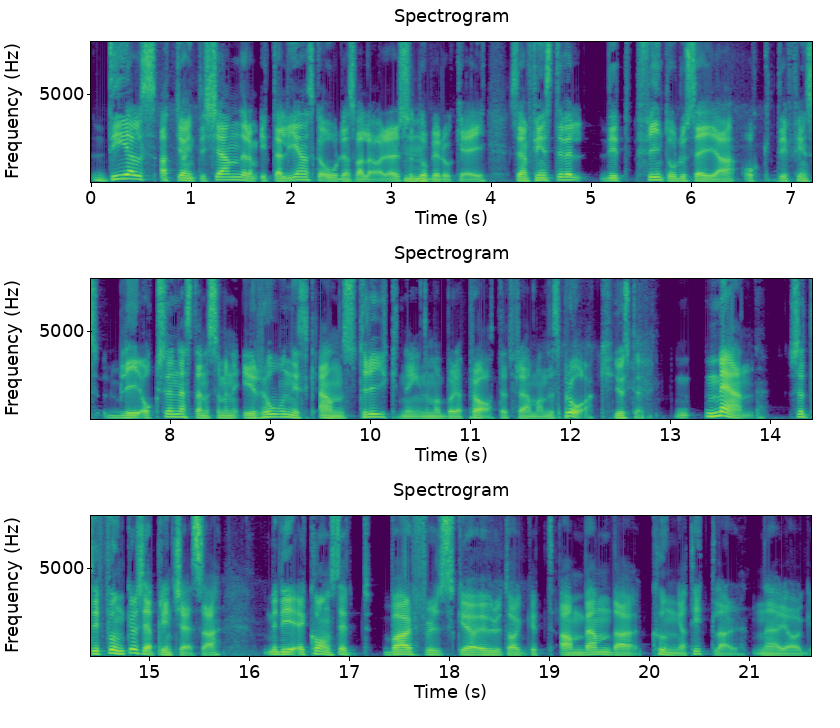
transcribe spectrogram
dels att jag inte känner de italienska ordens valörer, så Mm. då blir det okej. Sen finns det väl, det är ett fint ord att säga och det finns, blir också nästan som en ironisk anstrykning när man börjar prata ett främmande språk. Just det. Men, så det funkar att säga prinsessa, men det är konstigt. Varför ska jag överhuvudtaget använda kungatitlar när jag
